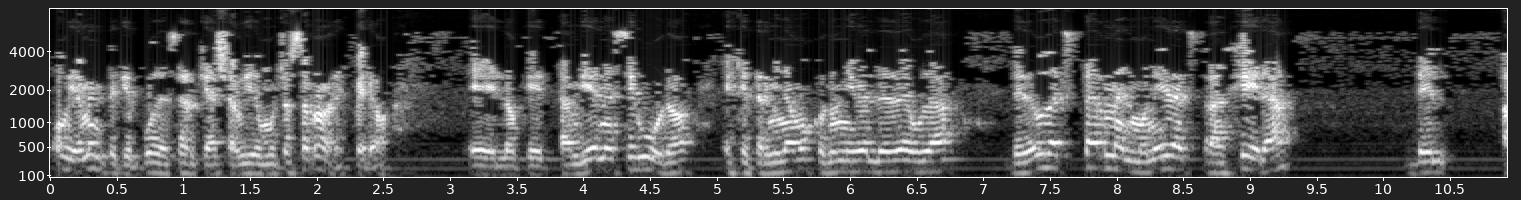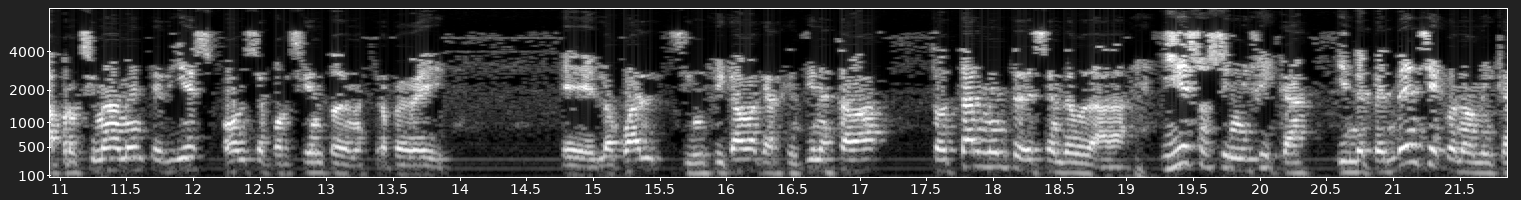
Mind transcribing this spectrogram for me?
obviamente que puede ser que haya habido muchos errores, pero eh, lo que también es seguro es que terminamos con un nivel de deuda, de deuda externa en moneda extranjera del aproximadamente 10-11% de nuestro PBI, eh, lo cual significaba que Argentina estaba totalmente desendeudada. Y eso significa independencia económica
